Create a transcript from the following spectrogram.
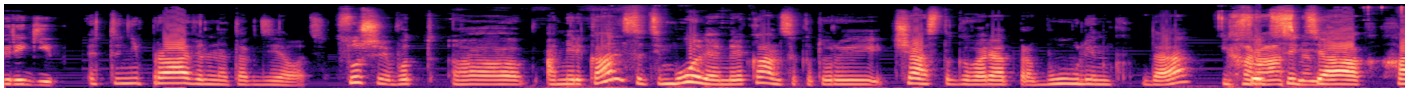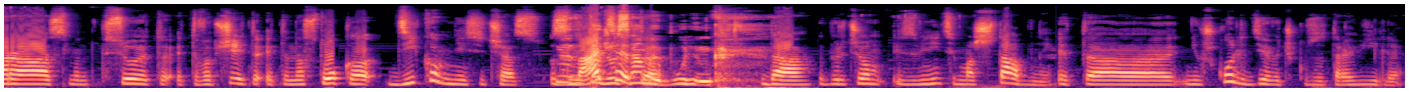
перегиб. Это неправильно так делать. Слушай, вот э, американцы, тем более американцы, которые часто говорят про буллинг, да, и в соцсетях, харасмент, все это, это вообще, это, это настолько дико мне сейчас ну, знать это. Тот же это. самый буллинг. Да, и причем, извините, масштабный. Это не в школе девочку затравили,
